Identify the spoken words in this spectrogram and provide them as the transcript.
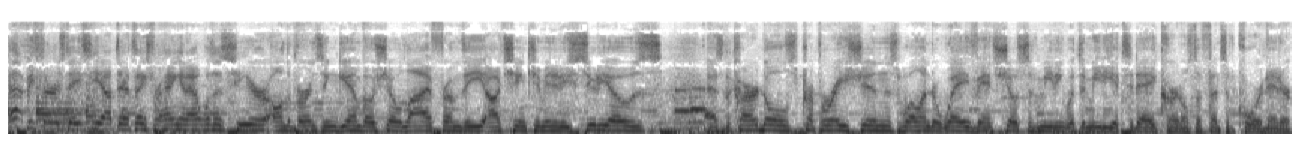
Happy Thursday to you out there. Thanks for hanging out with us here on the Burns and Gambo show live from the Auction Community Studios. As the Cardinals preparations well underway, Vance Joseph meeting with the media today, Cardinals defensive coordinator.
